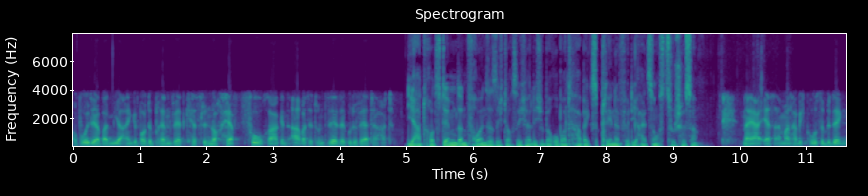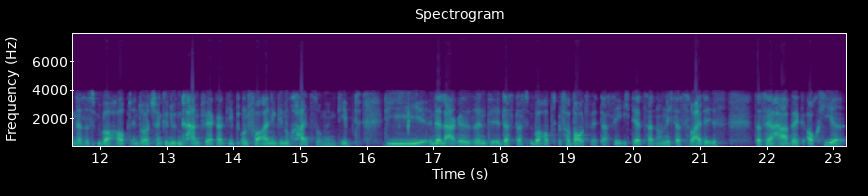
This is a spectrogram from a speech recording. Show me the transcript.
obwohl der bei mir eingebaute Brennwertkessel noch hervorragend arbeitet und sehr, sehr gute Werte hat. Ja, trotzdem, dann freuen Sie sich doch sicherlich über Robert Habecks Pläne für die Heizungszuschüsse. Naja, erst einmal habe ich große Bedenken, dass es überhaupt in Deutschland genügend Handwerker gibt und vor allen Dingen genug Heizungen gibt, die in der Lage sind, dass das überhaupt verbaut wird. Das sehe ich derzeit noch nicht. Das Zweite ist, dass Herr Habeck auch hier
